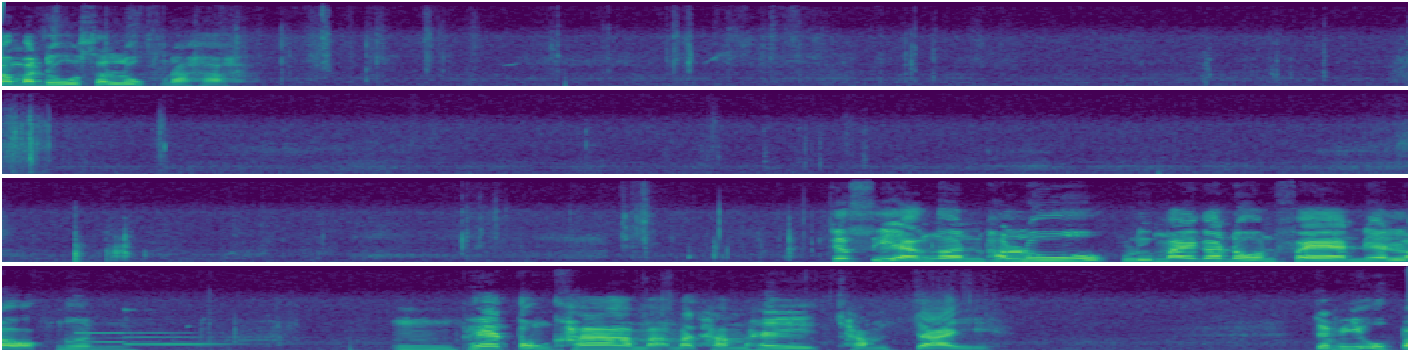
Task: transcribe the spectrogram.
เรามาดูสรุปนะคะ จะเสียเงินเพราะลูกหรือไม่ก็โดนแฟนเนี่ยหลอกเงิน อืม เพศตรงข้ามอะมาทำให้ช้ำใจ จะมีอุป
